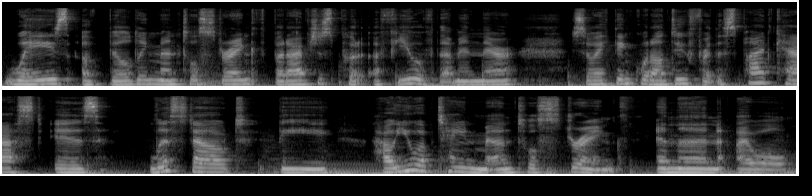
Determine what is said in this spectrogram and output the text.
ways of building mental strength, but I've just put a few of them in there. So I think what I'll do for this podcast is list out the how you obtain mental strength and then I will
